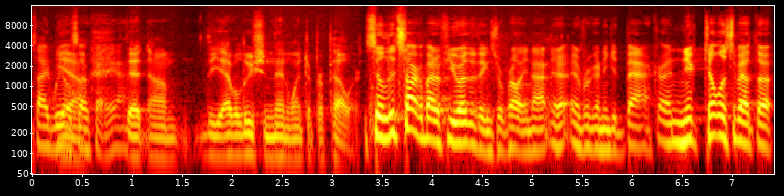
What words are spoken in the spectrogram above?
side wheels, okay, yeah. That um, the evolution then went to propeller. So let's talk about a few other things we're probably not uh, ever going to get back. Uh, Nick, tell us about the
